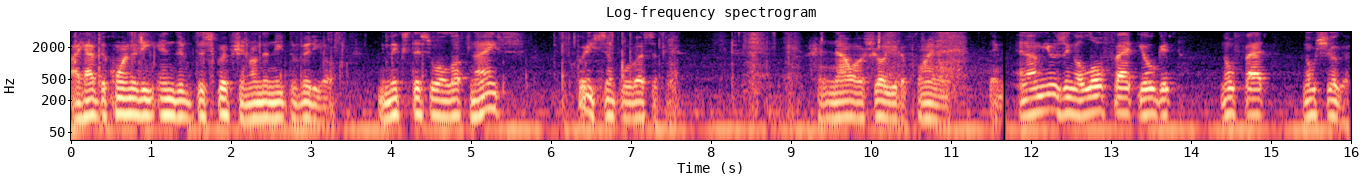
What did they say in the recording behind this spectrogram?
I have the quantity in the description underneath the video. You mix this all up nice. Pretty simple recipe. And now I'll show you the final thing. And I'm using a low-fat yogurt. No fat, no sugar.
